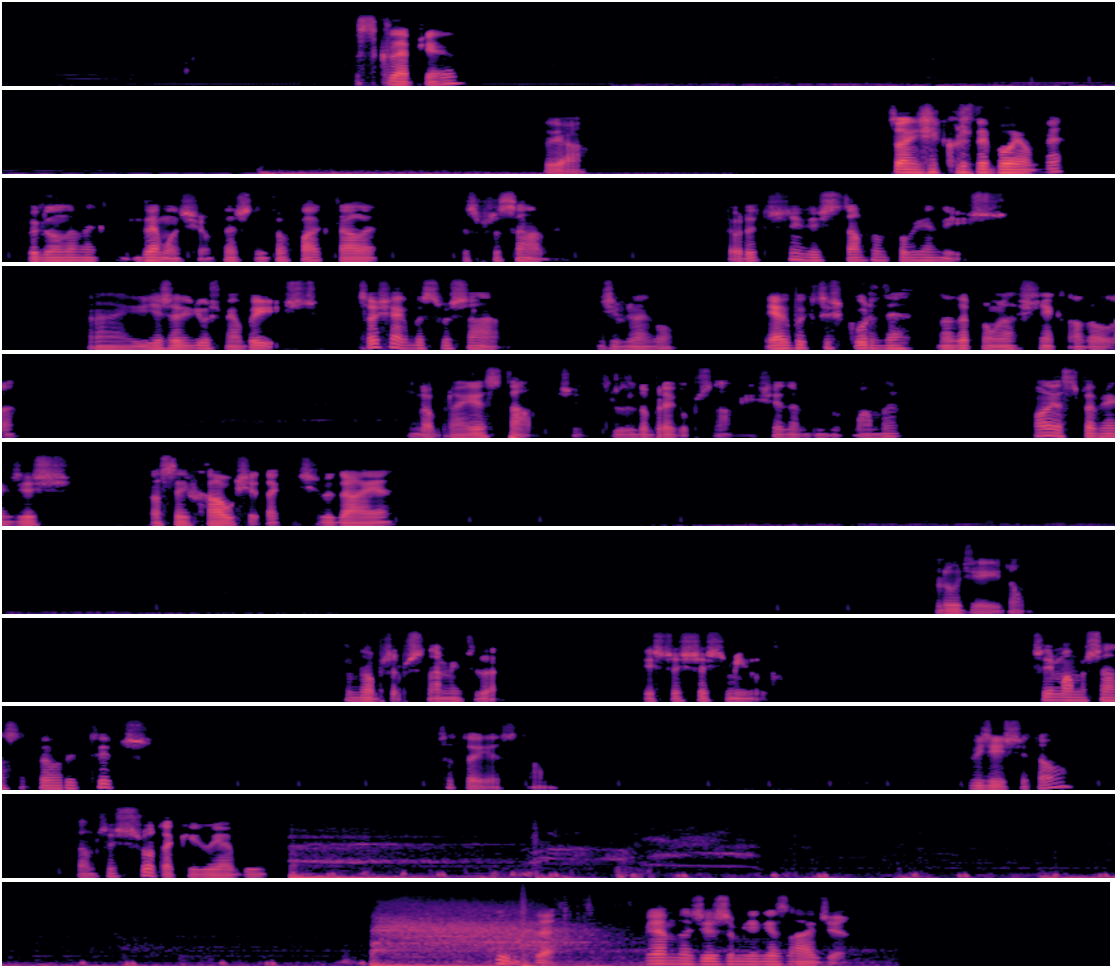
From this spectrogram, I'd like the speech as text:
sklepie. To ja. Co oni się kurde boją mnie? Wyglądam jak demon świąteczny, to fakt, ale bez przesady. Teoretycznie gdzieś stamtąd powinien iść. E, Jeżeli już miałby iść. Coś jakby słyszałem dziwnego. Jakby ktoś kurde nadepnął na śnieg na dole. Dobra, jest tam, czyli tyle dobrego przynajmniej. 7 minut mamy. On jest pewnie gdzieś na safe house, tak mi się wydaje. Ludzie idą. No dobrze, przynajmniej tyle. Jeszcze 6 minut. Czyli mamy szansę teoretyczną. Co to jest tam? Widzieliście to? Tam coś szło takiego jakby... Kurde. Miałem nadzieję, że mnie nie znajdzie.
